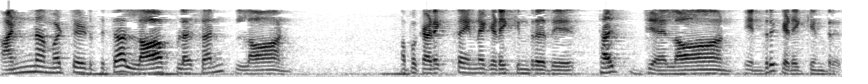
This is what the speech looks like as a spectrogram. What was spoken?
அன்ன மட்டும் எடுத்துட்டா லா பிளஸ் அன் லான். அப்ப கரெக்டா என்ன கிடைக்கின்றது? தஜ்ஜலான் என்று கிடைக்கின்றது.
